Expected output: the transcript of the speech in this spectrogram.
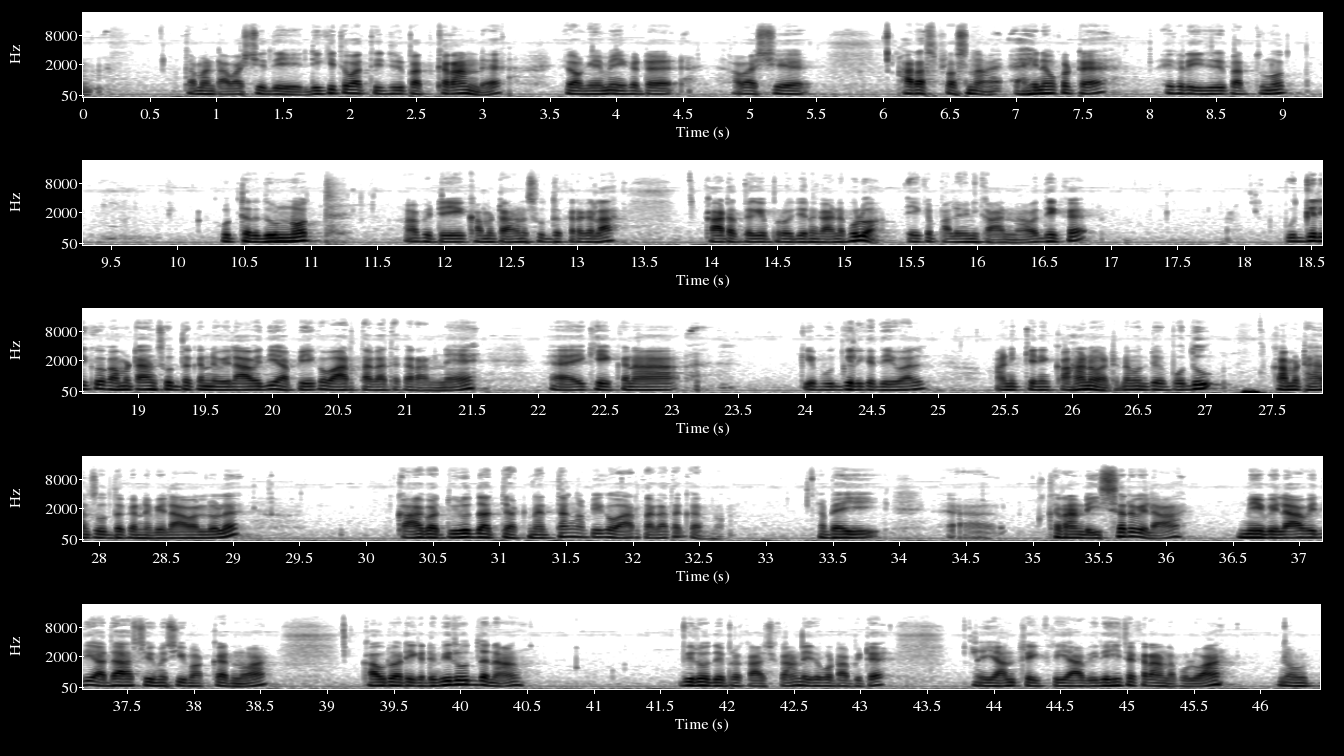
Tamanට අවශ්‍ය දේ ලිඛිතවත් ඉදිරිපත් කරන්න. ඒ වගේම ඒකට අවශ්‍ය හරස් ප්‍රශ්න ඇහෙනකොට ඒකට ඉදිරිපත් වුණොත් උත්තර දුන්නොත් අපිට ඒ කමටහන සුද්ධ කරගලා කාටත් වගේ ප්‍රයෝජන ගන්න පුළුවන්. ඒක පළවෙනි කාරණාව. දෙක පුද්ගලිකව කමඨාන් සුද්ධ කරන වෙලාවේදී අපි ඒක වාර්තාගත කරන්නේ ඒක එකනාගේ පුද්ගලික දේවල් අනික් කෙනෙක් අහනවට නමුත් පොදු කමඨාන් සුද්ධ කරන වෙලාවල් වල කාගවත් විරුද්ධත්වයක් නැත්නම් අපි ඒක වාර්තාගත කරනවා. හැබැයි කරන්න ඉස්සර වෙලා මේ වෙලාවේදී අදහස් විමසීමක් කරනවා. කවුරු හරි එකට විරුද්ධ නම් විරෝධය ප්‍රකාශ කරන්න. එතකොට අපිට යන්ත්‍රික ක්‍රියා විරහිත කරන්න පුළුවන්. නමුත්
